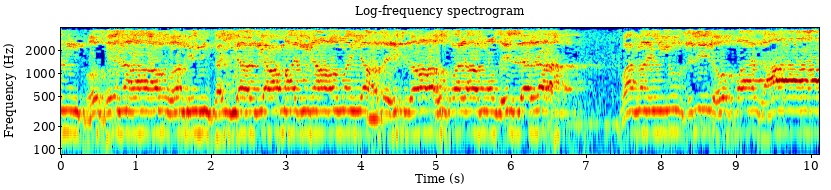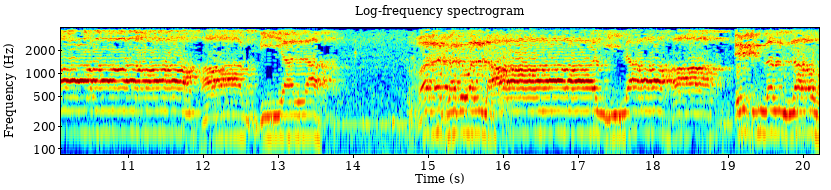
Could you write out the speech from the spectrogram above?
أنفسنا ومن سيئات أعمالنا. ومن يهده الله فلا مضل له ومن يضلله فلا هادي له. ونشهد أن لا إله إلا الله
